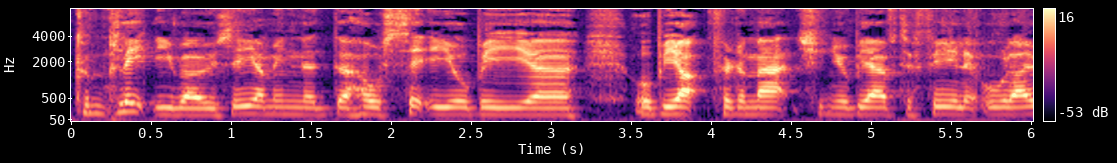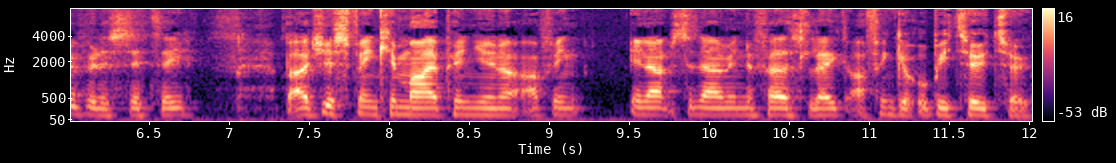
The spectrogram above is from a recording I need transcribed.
completely rosy. I mean, the, the whole city will be uh, will be up for the match, and you'll be able to feel it all over the city. But I just think, in my opinion, I think in Amsterdam in the first leg, I think it will be two two.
